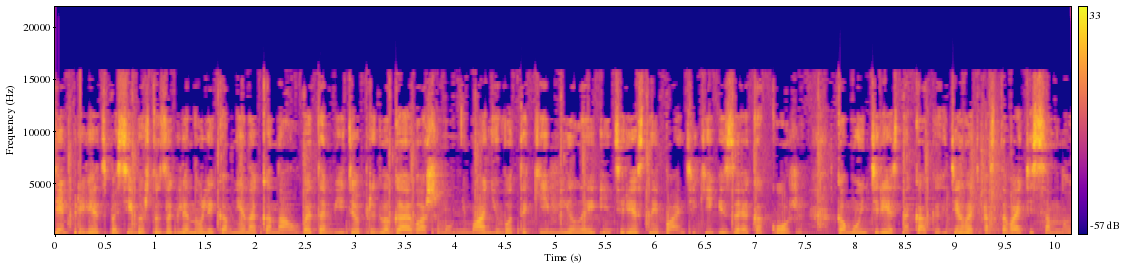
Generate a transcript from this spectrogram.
Всем привет! Спасибо, что заглянули ко мне на канал. В этом видео предлагаю вашему вниманию вот такие милые интересные бантики из эко-кожи. Кому интересно, как их делать, оставайтесь со мной.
